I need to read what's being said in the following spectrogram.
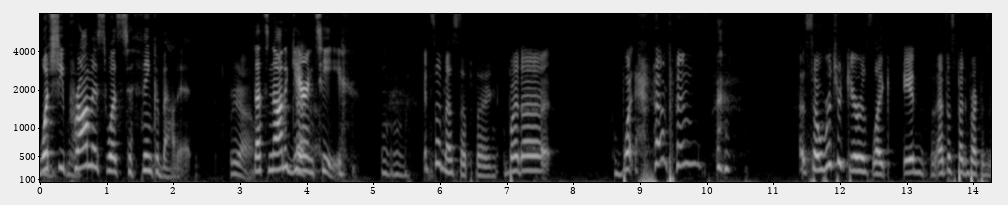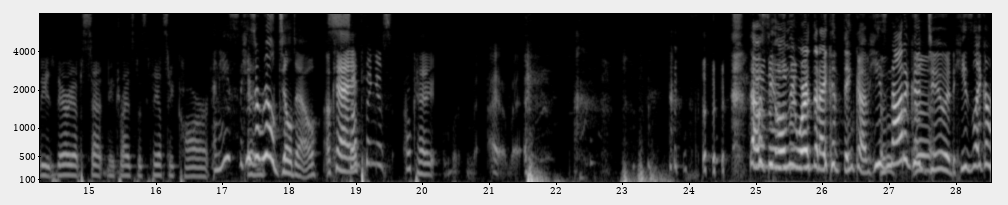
What she promised was to think about it. Yeah. That's not a guarantee. Mm-mm. It's a messed up thing. But uh what happens Uh, so Richard Gere is like in at this bed and breakfast and he's very upset and he drives this fancy car. And he's he's a real dildo, okay? Something is okay. I, that was the only word that I could think of. He's Uh, not a good uh, dude. He's like a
